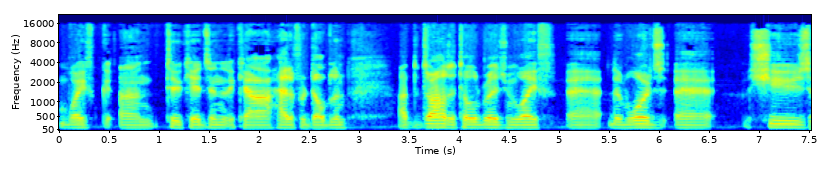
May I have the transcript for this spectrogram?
wife and two kids into the car, headed for Dublin. At the Drogheda the toll bridge, my wife, uh, the words uh, shoes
